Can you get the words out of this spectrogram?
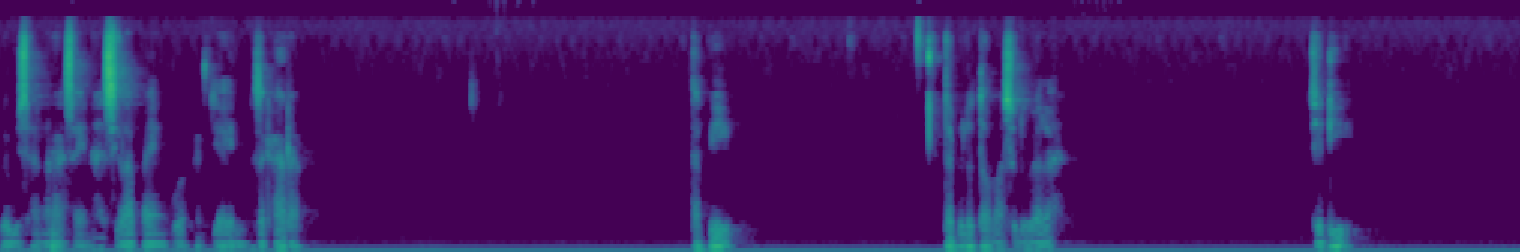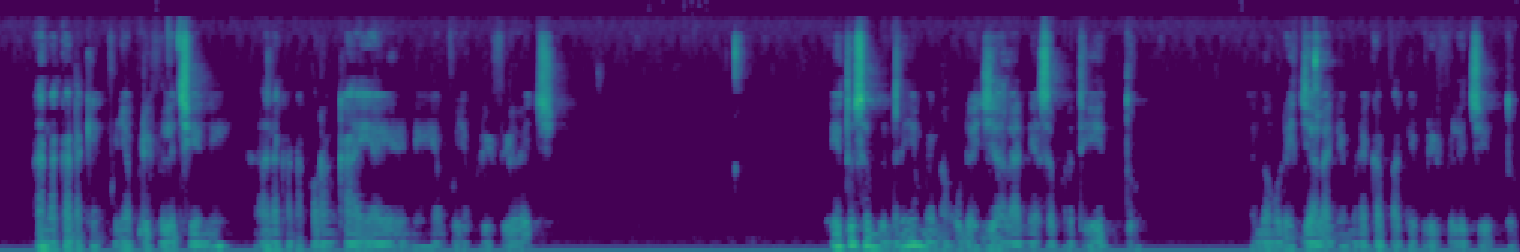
juga bisa ngerasain hasil apa yang gue kerjain sekarang. Tapi tapi lo tau maksud gue lah. Jadi anak-anak yang punya privilege ini, anak-anak orang kaya ini yang punya privilege, itu sebenarnya memang udah jalannya seperti itu. Memang udah jalannya mereka pakai privilege itu.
